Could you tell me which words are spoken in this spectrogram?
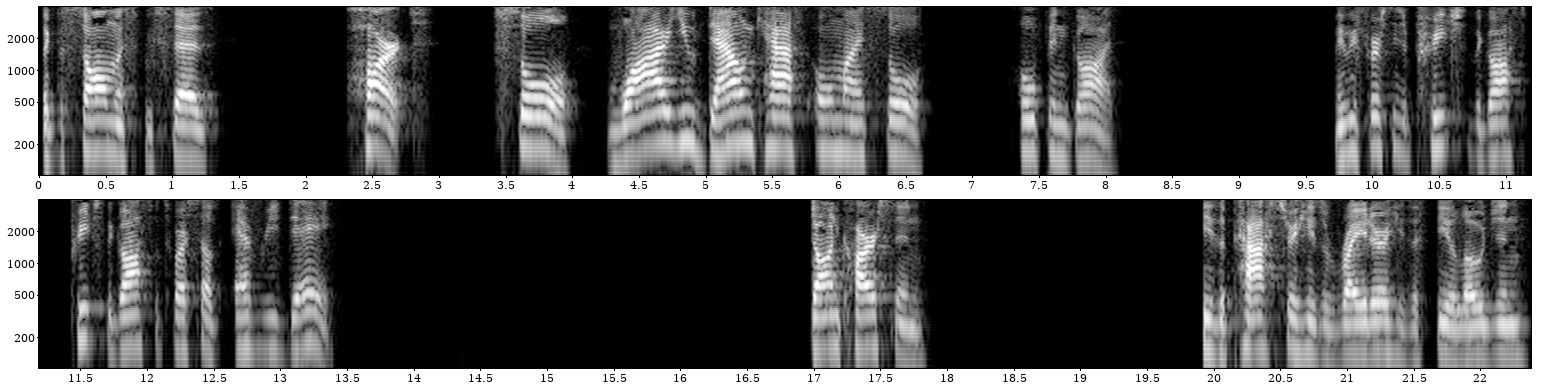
Like the psalmist who says, Heart, soul, why are you downcast, O my soul? Hope in God. Maybe we first need to preach the gospel, preach the gospel to ourselves every day. Don Carson, he's a pastor, he's a writer, he's a theologian.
